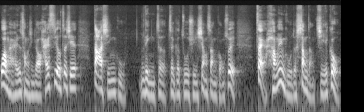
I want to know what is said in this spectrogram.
万海还是创新高，还是由这些大型股领着整个族群向上攻。所以在航运股的上涨结构，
